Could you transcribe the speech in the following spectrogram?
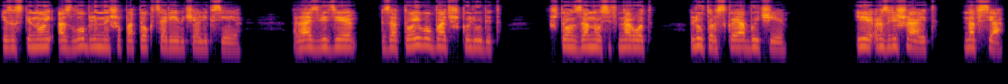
И за спиной озлобленный шепоток царевича Алексея. Разве де зато его батюшка любит, что он заносит в народ лютерское обычаи, и разрешает на вся.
